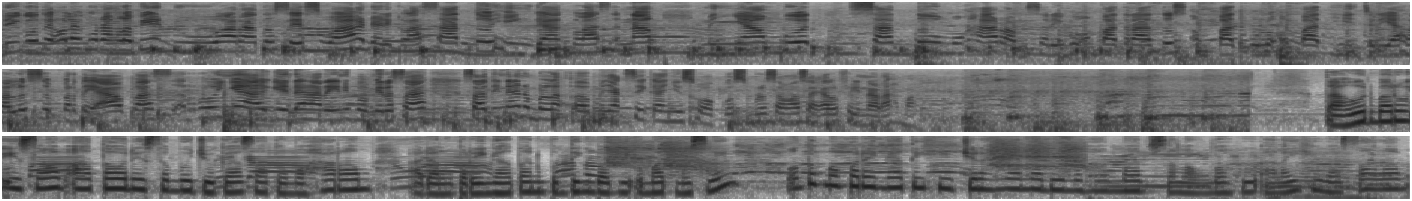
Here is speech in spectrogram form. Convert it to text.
diikuti oleh kurang lebih 200 siswa dari kelas 1 hingga kelas 6 menyambut 1 Muharram 1444 Hijriah. Lalu seperti apa serunya agenda hari ini pemirsa? Saat ini Anda menyaksikan News Focus bersama saya Elvina Rahma. Tahun Baru Islam atau disebut juga satu Muharram adalah peringatan penting bagi umat Muslim untuk memperingati hijrahnya Nabi Muhammad Sallallahu Alaihi Wasallam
